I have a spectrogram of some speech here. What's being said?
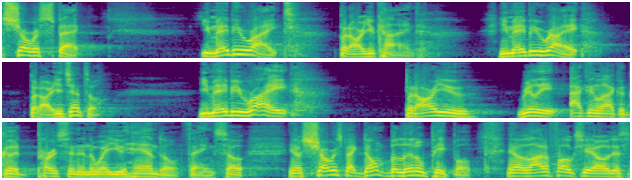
show respect. You may be right, but are you kind? You may be right, but are you gentle? You may be right, but are you really acting like a good person in the way you handle things? So, you know, show respect. Don't belittle people. You know, a lot of folks, you know, this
